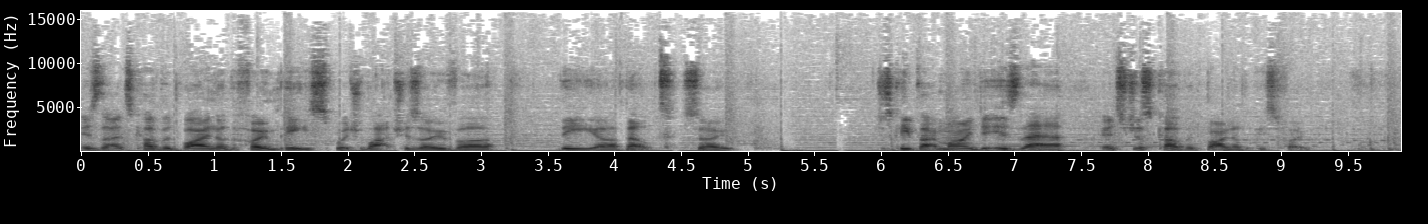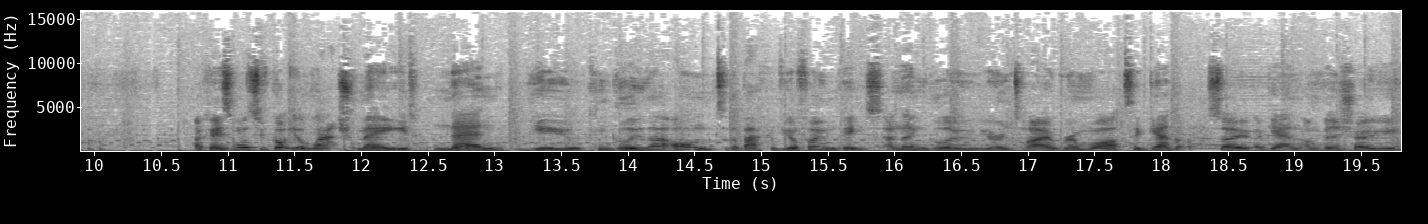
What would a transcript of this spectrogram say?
is that it's covered by another foam piece which latches over the uh, belt. So just keep that in mind. It is there. It's just covered by another piece of foam. Okay, so once you've got your latch made, then you can glue that on to the back of your foam piece and then glue your entire grimoire together. So again, I'm going to show you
